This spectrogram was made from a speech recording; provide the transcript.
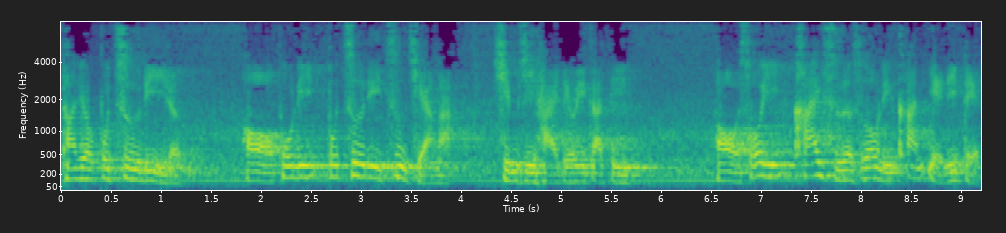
他就不自立了，哦，不立不自立自强啊，是不是害掉一个的？哦，所以开始的时候你看远一点，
